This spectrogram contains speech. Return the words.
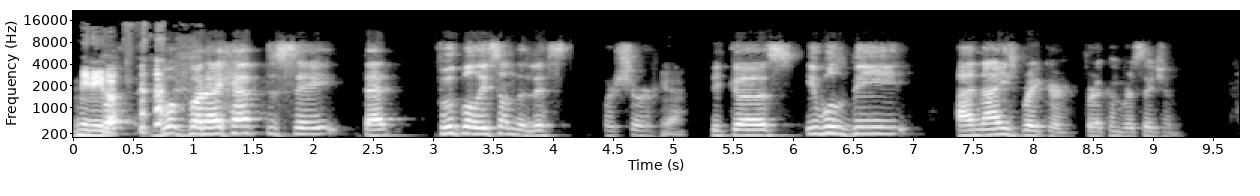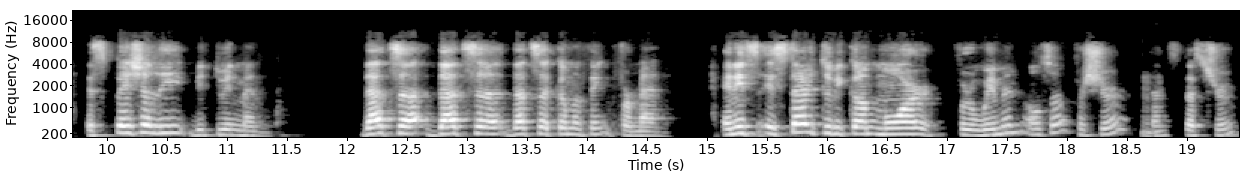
Me neither. But, but, but I have to say that football is on the list for sure. Yeah. Because it will be an icebreaker for a conversation, especially between men. That's a that's a that's a common thing for men, and it's it started to become more for women also for sure. Mm-hmm. That's that's true,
